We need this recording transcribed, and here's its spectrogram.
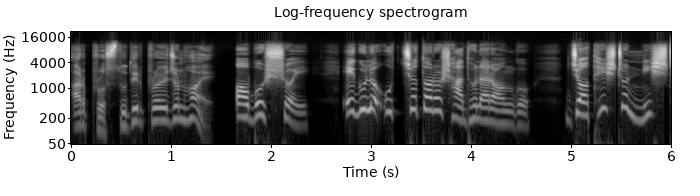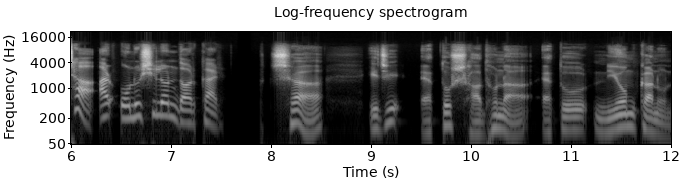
আর প্রস্তুতির প্রয়োজন হয়। অবশ্যই এগুলো উচ্চতর সাধনার অঙ্গ যথেষ্ট নিষ্ঠা আর অনুশীলন দরকার। আচ্ছা এ যে এত সাধনা এত নিয়মকানুন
